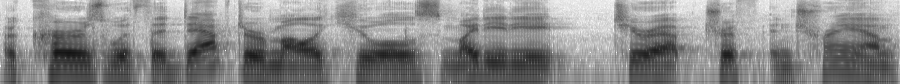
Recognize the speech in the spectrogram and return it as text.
occurs with the adapter molecules, MyD88, TRAP, TRIF, and TRAM,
